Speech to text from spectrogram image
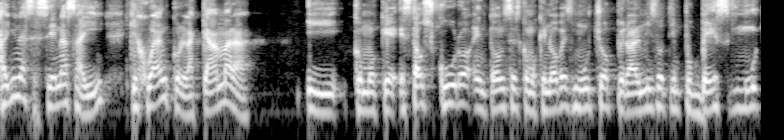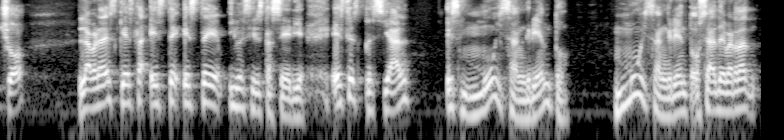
hay unas escenas ahí que juegan con la cámara y como que está oscuro, entonces como que no ves mucho, pero al mismo tiempo ves mucho. La verdad es que esta, este, este, iba a decir esta serie, este especial es muy sangriento, muy sangriento. O sea, de verdad,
